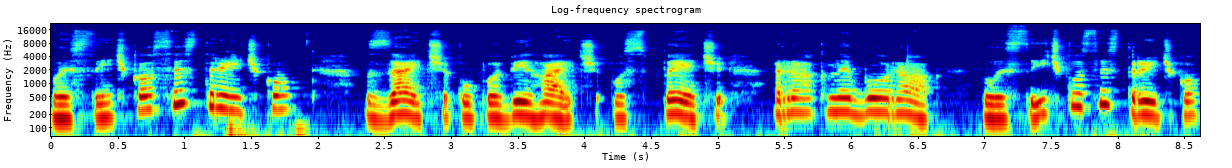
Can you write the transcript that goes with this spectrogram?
лисичко, сестричко, зайчику побігайчику, з печі, рак неборак, лисичко, сестричко,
